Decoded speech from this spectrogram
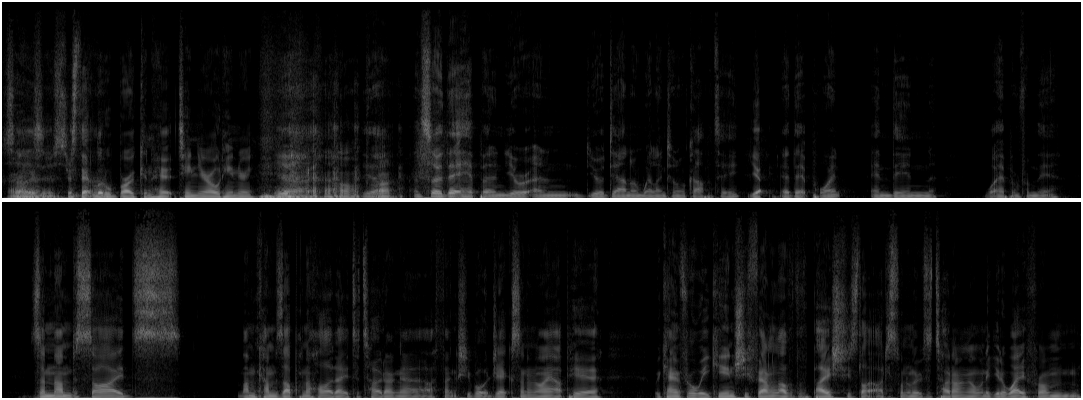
So it's Just that little broken, hurt ten year old Henry. Yeah. oh, Yeah. bro. And so that happened. You're in. You're down in Wellington or Kapiti. Yep. At that point, and then what happened from there? So mum decides, mum comes up on a holiday to Tauranga. I think she brought Jackson and I up here. We came for a weekend. She fell in love with the place. She's like, I just want to move to Tauranga. I want to get away from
